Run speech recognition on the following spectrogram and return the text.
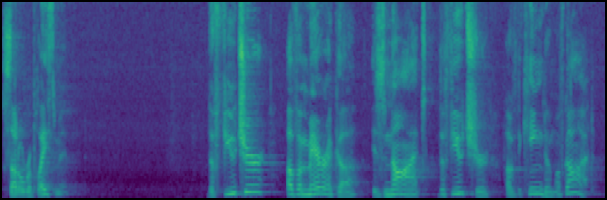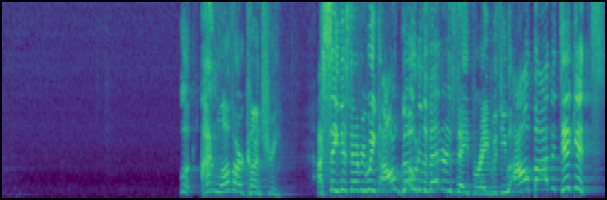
subtle replacement. The future of America is not the future of the kingdom of God. Look, I love our country. I say this every week. I'll go to the Veterans Day parade with you, I'll buy the tickets.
